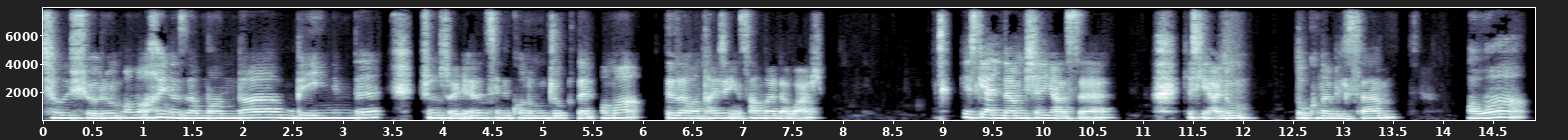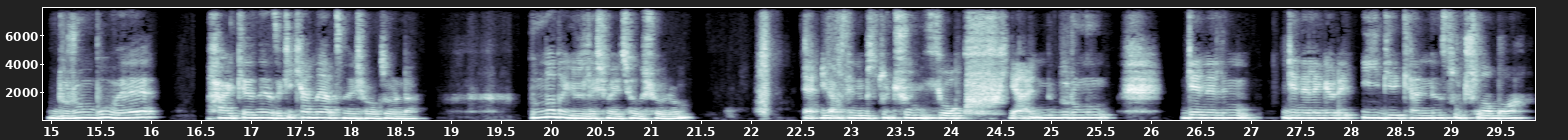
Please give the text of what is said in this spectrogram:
çalışıyorum ama aynı zamanda beynimde şunu söylüyor. Evet senin konumun çok güzel ama dezavantajlı insanlar da var. Keşke elinden bir şey gelse. Keşke yardım dokunabilsem. Ama durum bu ve herkes ne yazık ki kendi hayatını yaşamak zorunda. Bununla da yüzleşmeye çalışıyorum. Yani İrem senin bir suçun yok. Yani durumun genelin genele göre iyi diye kendini suçlama.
